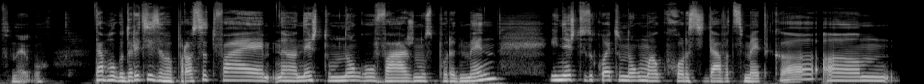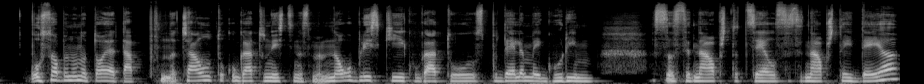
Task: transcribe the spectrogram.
в него? Да, благодаря ти за въпроса. Това е а, нещо много важно според мен и нещо, за което много малко хора си дават сметка. А, особено на този етап. В началото, когато наистина сме много близки, когато споделяме и горим с една обща цел, с една обща идея,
